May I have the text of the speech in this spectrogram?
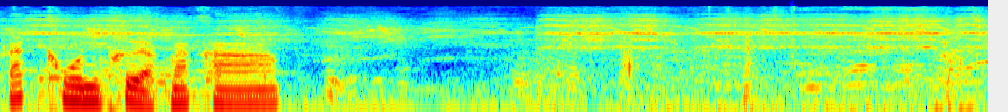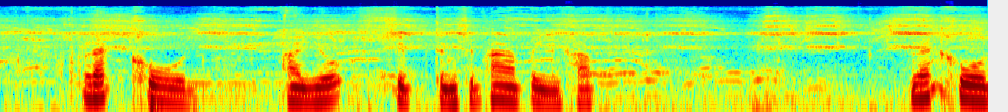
แรคคูนเผือกนะครับแรคคูนอายุ 10-15 ปีครับแรคคูน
